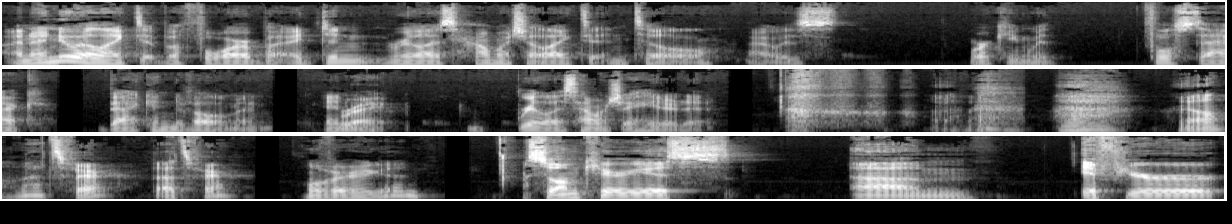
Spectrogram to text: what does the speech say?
and i knew i liked it before but i didn't realize how much i liked it until i was working with full stack back end development and right. realized how much i hated it well, that's fair. That's fair. Well, very good. So I'm curious um, if your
